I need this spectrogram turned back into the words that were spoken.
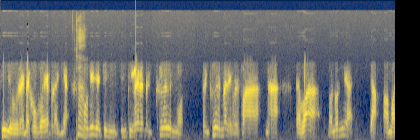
ที่อยู่ในไมโครเวฟอะไรเงี้ยค่ะพวกนี้จะจริงจริงๆแล้วเป็นคลื่นหมด เป็นคลื่นแม่เหล็กไฟฟ้านะฮะแต่ว่ามนุษย์เนี่ยจับเอามา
